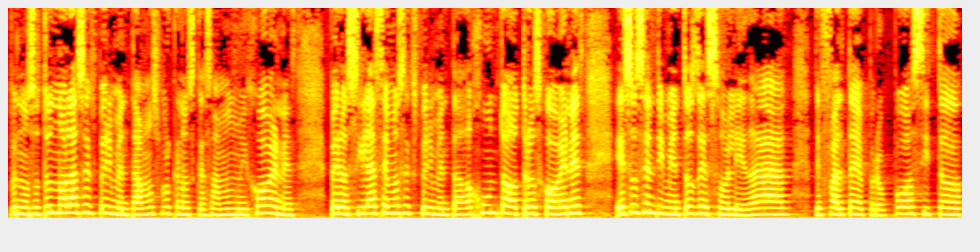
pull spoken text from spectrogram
pues nosotros no las experimentamos porque nos casamos muy jóvenes, pero sí las hemos experimentado junto a otros jóvenes, esos sentimientos de soledad, de falta de propósito,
